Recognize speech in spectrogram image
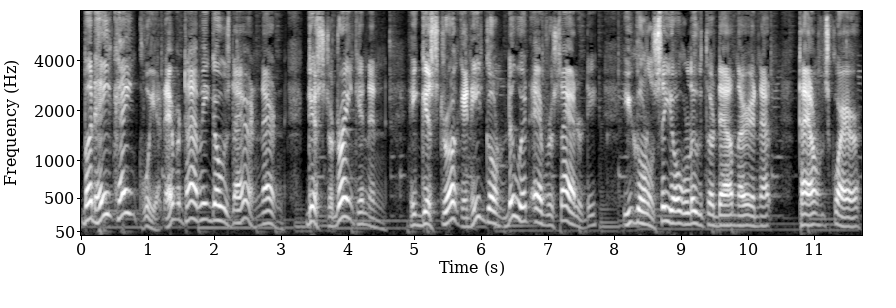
But he can't quit. Every time he goes there and there and gets to drinking and he gets drunk, and he's going to do it every Saturday. You're going to see old Luther down there in that town square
